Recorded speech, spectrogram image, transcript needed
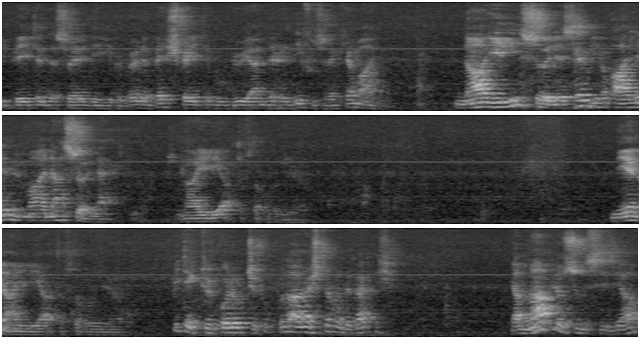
bir beytinde söylediği gibi böyle beş beyti bu güyende redif üzere kemal Naili söylese bir alemi mana söyler diyor. Naili'ye atıfta bulunuyor. Niye Naili'ye atıfta bulunuyor? Bir tek Türkolog çıkıp bunu araştırmadı kardeşim. Ya ne yapıyorsunuz siz ya?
